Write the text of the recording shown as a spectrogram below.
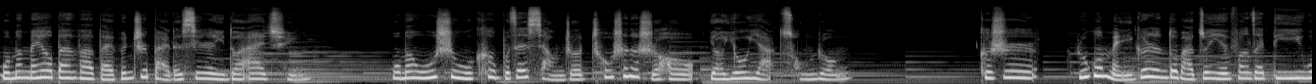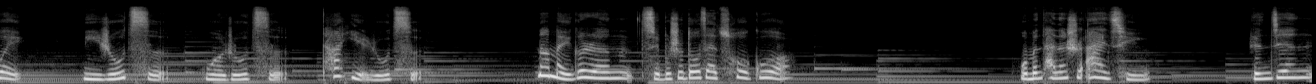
我们没有办法百分之百的信任一段爱情，我们无时无刻不在想着抽身的时候要优雅从容。可是，如果每一个人都把尊严放在第一位，你如此，我如此，他也如此，那每个人岂不是都在错过？我们谈的是爱情，人间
